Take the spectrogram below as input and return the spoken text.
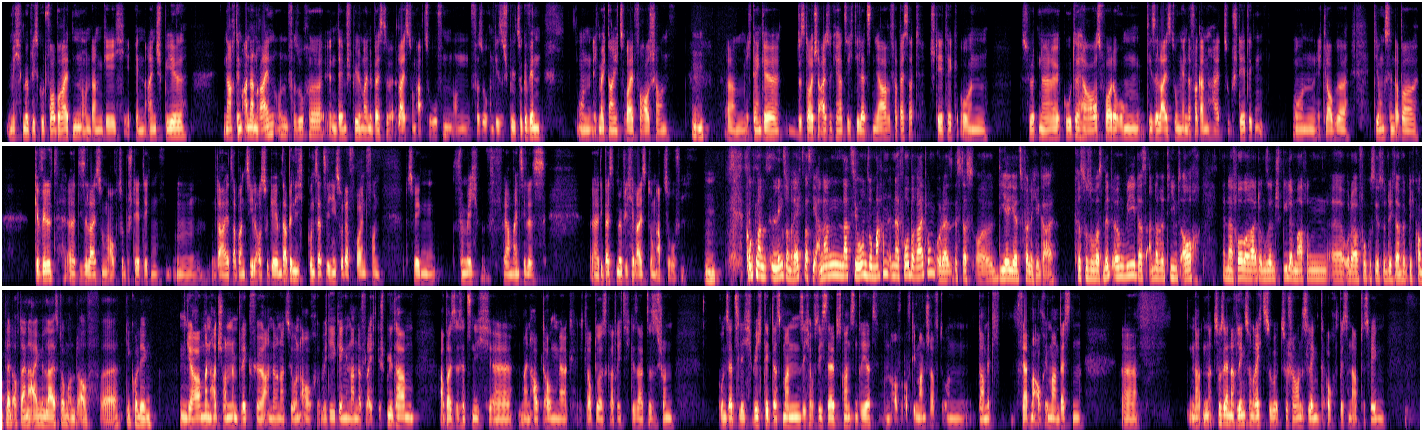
mich möglichst gut vorbereiten und dann gehe ich in ein Spiel nach dem anderen rein und versuche in dem Spiel meine beste Leistung abzurufen und versuchen, dieses Spiel zu gewinnen. Und ich möchte gar nicht zu weit vorausschauen. Mhm. Ähm, ich denke, das deutsche Eishockey hat sich die letzten Jahre verbessert, stetig. Und es wird eine gute Herausforderung, diese Leistungen in der Vergangenheit zu bestätigen. Und ich glaube, die Jungs sind aber gewillt, äh, diese Leistungen auch zu bestätigen. Da jetzt aber ein Ziel auszugeben, da bin ich grundsätzlich nicht so der Freund von. Deswegen für mich, ja, mein Ziel ist, äh, die bestmögliche Leistung abzurufen. Mhm. Guckt man links und rechts, was die anderen Nationen so machen in der Vorbereitung? Oder ist das äh, dir jetzt völlig egal? Kriegst du sowas mit irgendwie, dass andere Teams auch in der Vorbereitung sind, Spiele machen? Äh, oder fokussierst du dich da wirklich komplett auf deine eigene Leistung und auf äh, die Kollegen? Ja, man hat schon einen Blick für andere Nationen auch, wie die gegeneinander vielleicht gespielt haben. Aber es ist jetzt nicht äh, mein Hauptaugenmerk. Ich glaube, du hast gerade richtig gesagt, es ist schon grundsätzlich wichtig, dass man sich auf sich selbst konzentriert und auf, auf die Mannschaft. Und damit fährt man auch immer am besten. Äh, na, zu sehr nach links und rechts zu, zu schauen, das lenkt auch ein bisschen ab. Deswegen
